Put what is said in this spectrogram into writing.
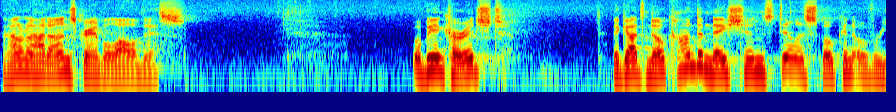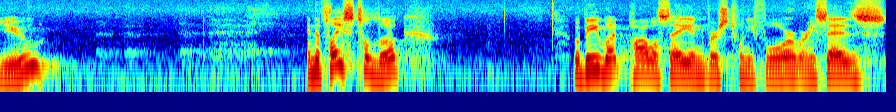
And I don't know how to unscramble all of this. Well, be encouraged that God's no condemnation still is spoken over you. And the place to look will be what Paul will say in verse 24, where he says,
